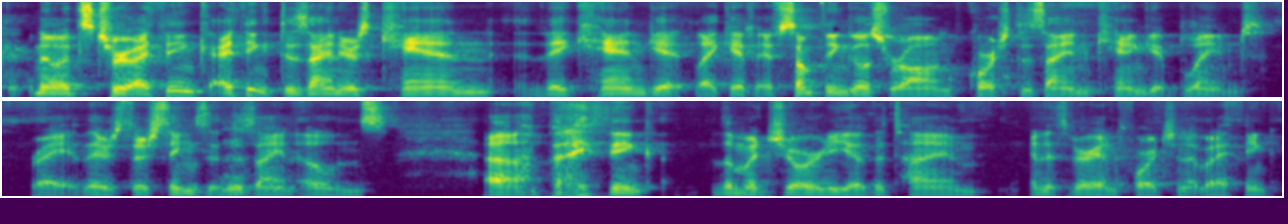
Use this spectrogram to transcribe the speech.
no, it's true. I think I think designers can they can get like if, if something goes wrong, of course, design can get blamed, right? There's there's things that mm-hmm. design owns, uh, but I think the majority of the time, and it's very unfortunate, but I think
